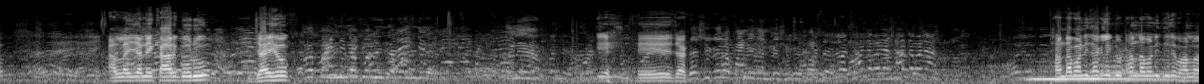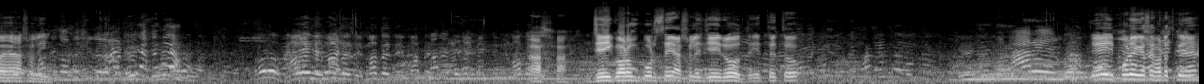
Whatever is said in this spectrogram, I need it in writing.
আল্লাহ জানে কার গরু। যাই হোক। এ যাক। ঠান্ডা পানি থাকলে একটু ঠান্ডা পানি দিলে ভালো হয় হ্যাঁ, আসলেই। আহা যেই গরম পড়ছে আসলে যেই রোদ এতে তো এই পড়ে গেছে হঠাৎ করে।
